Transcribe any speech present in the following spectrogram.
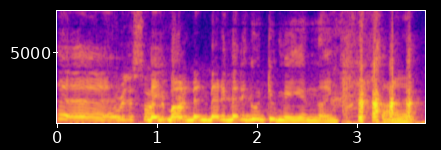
Uh, me just sign it baseball been very very good to me and like sign it.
